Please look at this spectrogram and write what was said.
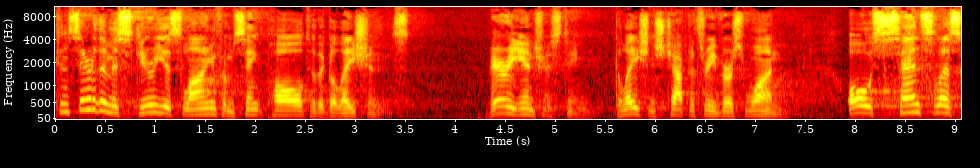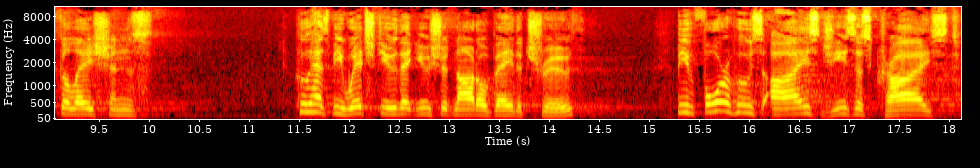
Consider the mysterious line from St. Paul to the Galatians. Very interesting. Galatians chapter 3, verse 1. O senseless Galatians, who has bewitched you that you should not obey the truth? Before whose eyes Jesus Christ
